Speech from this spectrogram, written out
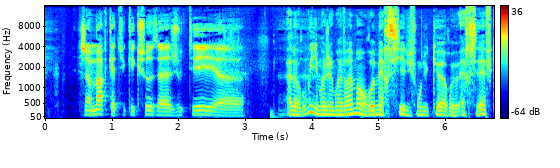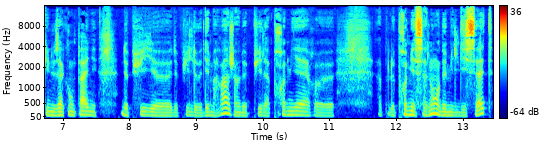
Jean-Marc, as-tu quelque chose à ajouter euh, alors oui, moi j'aimerais vraiment remercier du fond du cœur euh, RCF qui nous accompagne depuis euh, depuis le démarrage, hein, depuis la première le premier salon en 2017.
